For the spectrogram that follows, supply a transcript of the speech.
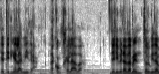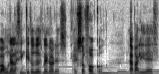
Detenía la vida, la congelaba. Deliberadamente olvidaba una las inquietudes menores, el sofoco, la palidez,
